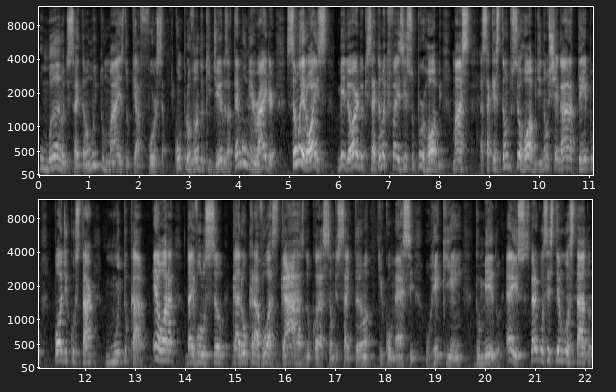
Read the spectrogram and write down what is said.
humano de Saitama. Muito mais do que a força. Comprovando que Genos, até Moomin Rider, são heróis melhor do que Saitama que faz isso por hobby. Mas essa questão do seu hobby de não chegar a tempo pode custar muito caro. É hora da evolução. Garou cravou as garras do coração de Saitama. Que comece o Requiem do medo. É isso. Espero que vocês tenham gostado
